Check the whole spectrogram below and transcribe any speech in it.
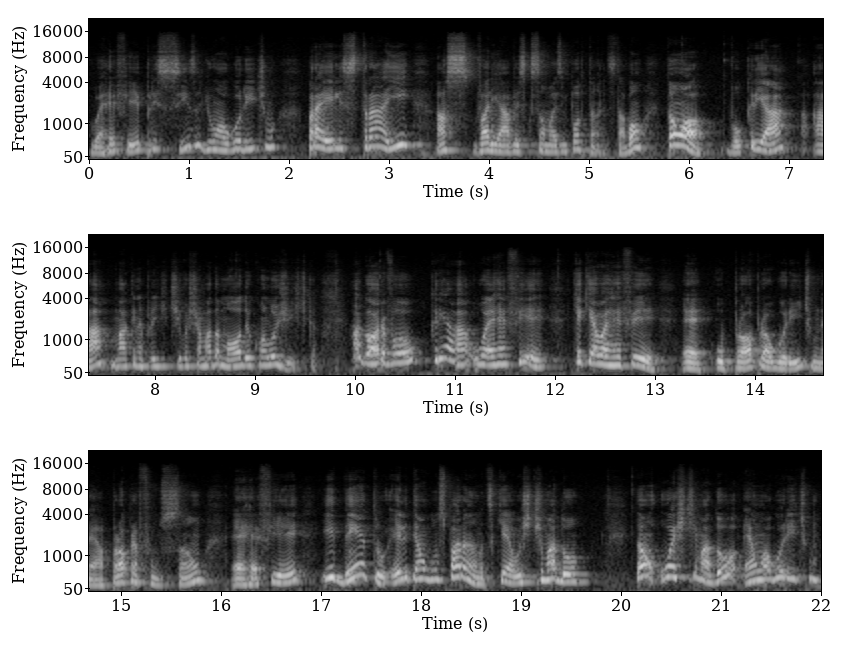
O RFE precisa de um algoritmo para ele extrair as variáveis que são mais importantes, tá bom? Então, ó, vou criar a máquina preditiva chamada model com a logística. Agora eu vou criar o RFE. O que é o RFE? É o próprio algoritmo, né, a própria função RFE, e dentro ele tem alguns parâmetros, que é o estimador. Então, o estimador é um algoritmo.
